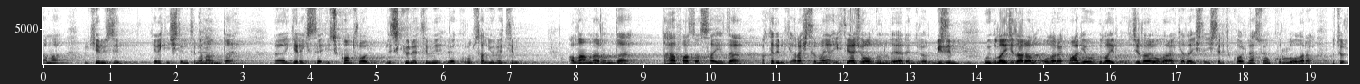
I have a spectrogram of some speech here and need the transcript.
ama ülkemizin gerek iş denetim alanında gerekse iç kontrol, risk yönetimi ve kurumsal yönetim alanlarında daha fazla sayıda akademik araştırmaya ihtiyacı olduğunu değerlendiriyorum. Bizim uygulayıcılar olarak, maliye uygulayıcıları olarak ya da işte iş denetim koordinasyon kurulu olarak bu tür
